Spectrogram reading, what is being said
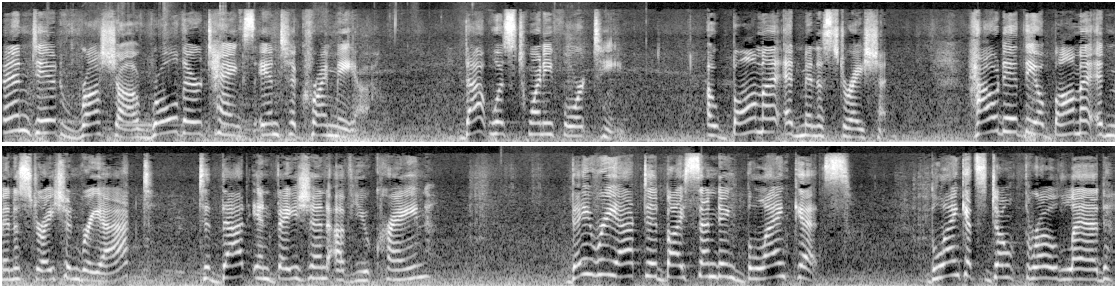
When did Russia roll their tanks into Crimea? That was 2014. Obama administration. How did the Obama administration react to that invasion of Ukraine? They reacted by sending blankets. Blankets don't throw lead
